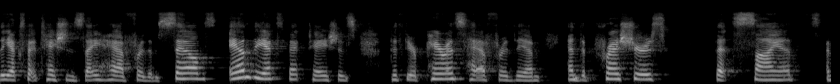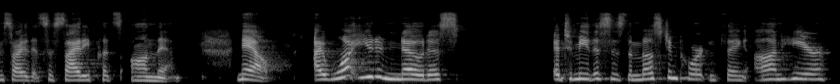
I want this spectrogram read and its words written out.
the expectations they have for themselves and the expectations that their parents have for them and the pressures that science, I'm sorry, that society puts on them. Now, I want you to notice, and to me, this is the most important thing on here,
